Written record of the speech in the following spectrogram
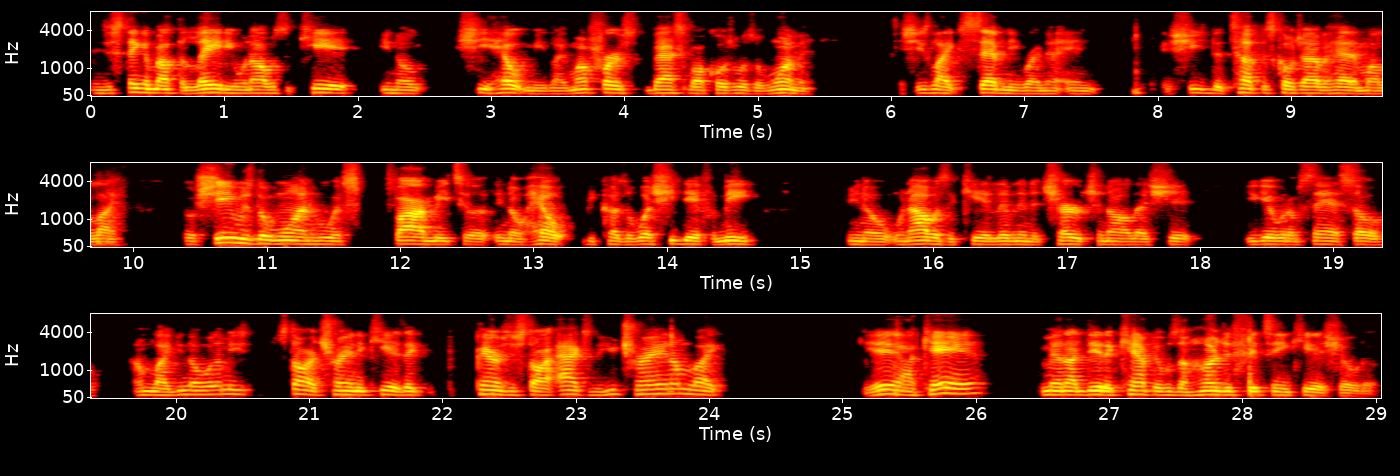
and just thinking about the lady when I was a kid, you know, she helped me. Like my first basketball coach was a woman she's like 70 right now, and she's the toughest coach I ever had in my life. So she was the one who inspired me to, you know, help because of what she did for me. You know, when I was a kid living in the church and all that shit. You get what I'm saying? So I'm like, you know what? Let me start training kids. They parents just start asking, "Do you train?" I'm like, "Yeah, I can." Man, I did a camp. It was 115 kids showed up.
